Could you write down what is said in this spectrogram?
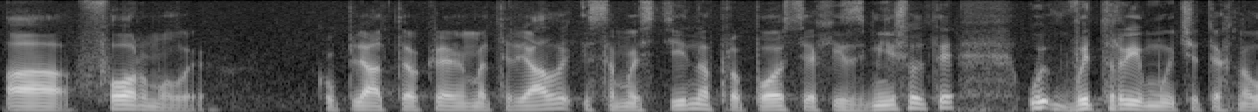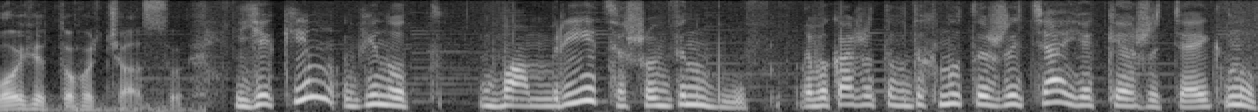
а формули. Купляти окремі матеріали і самостійно в пропорціях їх змішувати, витримуючи технологію того часу. Яким він от вам мріється, щоб він був? Ви кажете, вдихнути життя. Яке життя? Ну,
